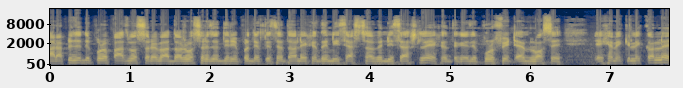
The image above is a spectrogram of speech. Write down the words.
আর আপনি যদি পুরো পাঁচ বছরে বা দশ বছরে যদি রিপোর্ট দেখতে চান তাহলে এখান থেকে নিচে আসতে হবে। নিচে আসলে এখান থেকে যে প্রফিট অ্যান্ড লসে এখানে ক্লিক করলে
